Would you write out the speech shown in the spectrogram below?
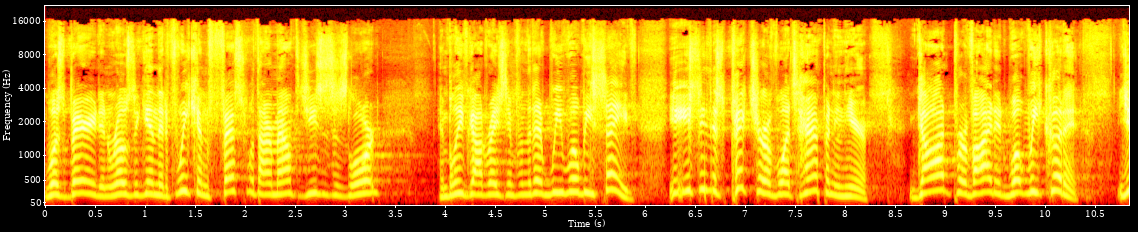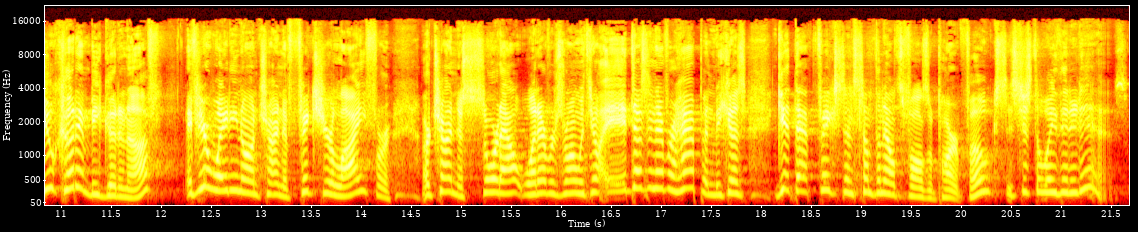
was buried and rose again, that if we confess with our mouth Jesus is Lord, and believe God raised him from the dead, we will be saved. You, see this picture of what's happening here. God provided what we couldn't. You couldn't be good enough. If you're waiting on trying to fix your life or, or trying to sort out whatever's wrong with you, it doesn't ever happen because get that fixed and something else falls apart, folks. It's just the way that it is.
